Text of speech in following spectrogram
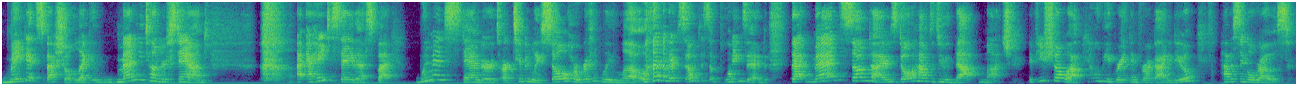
make it special. Like, men need to understand. I, I hate to say this, but women's standards are typically so horrifically low. They're so disappointed that men sometimes don't have to do that much. If you show up, it would be a great thing for a guy to do. Have a single rose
